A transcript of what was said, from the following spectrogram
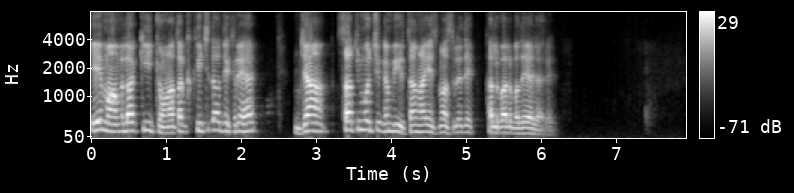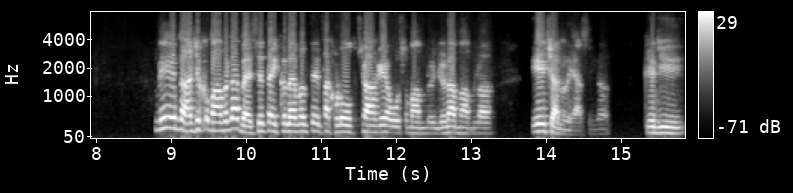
ਇਹ ਮਾਮਲਾ ਕੀ ਚੋਣਾਂ ਤੱਕ ਖਿੱਚਦਾ ਦਿਖ ਰਿਹਾ ਹੈ? ਜਾਂ ਸੱਚਮੁੱਚ ਗੰਭੀਰਤਾ ਨਾਲ ਇਸ ਮਸਲੇ ਦੇ ਹੱਲ ਵੱਲ ਵਧਿਆ ਜਾ ਰਿਹਾ ਨਹੀਂ, ਇਹ ਨਾਜ਼ੁਕ ਮਾਮਲਾ ਵੈਸੇ ਤਾਂ ਇੱਕ ਲੈਵਲ ਤੇ ਤਾਂ ਖੜੋਤ ਚ ਆ ਗਿਆ। ਉਸ ਮਾਮਲੇ, ਜਿਹੜਾ ਮਾਮਲਾ ਇਹ ਚੱਲ ਰਿਹਾ ਸੀਗਾ ਕਿ ਜੀ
